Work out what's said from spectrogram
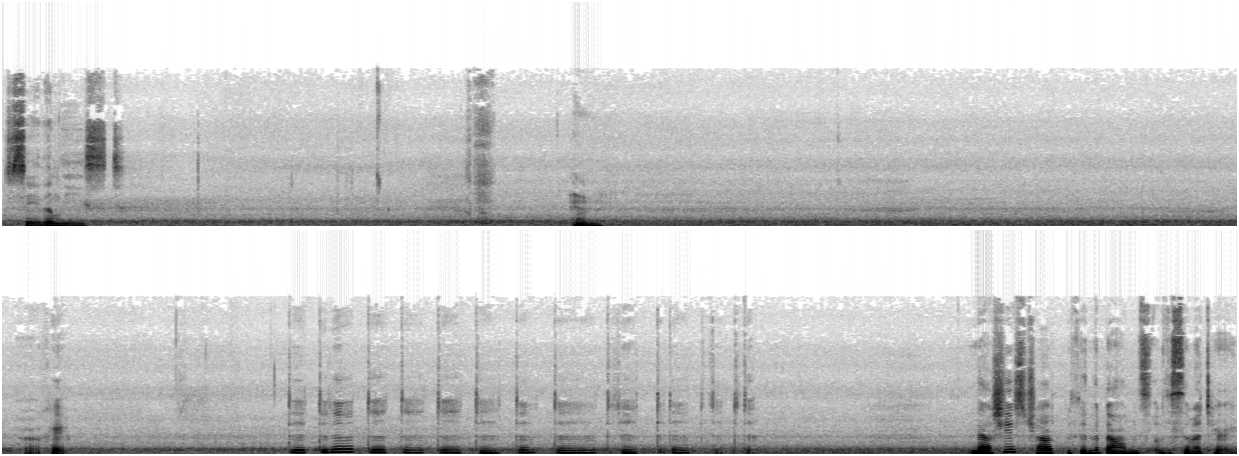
to say the least. okay. Now she is trapped within the bounds of the cemetery.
